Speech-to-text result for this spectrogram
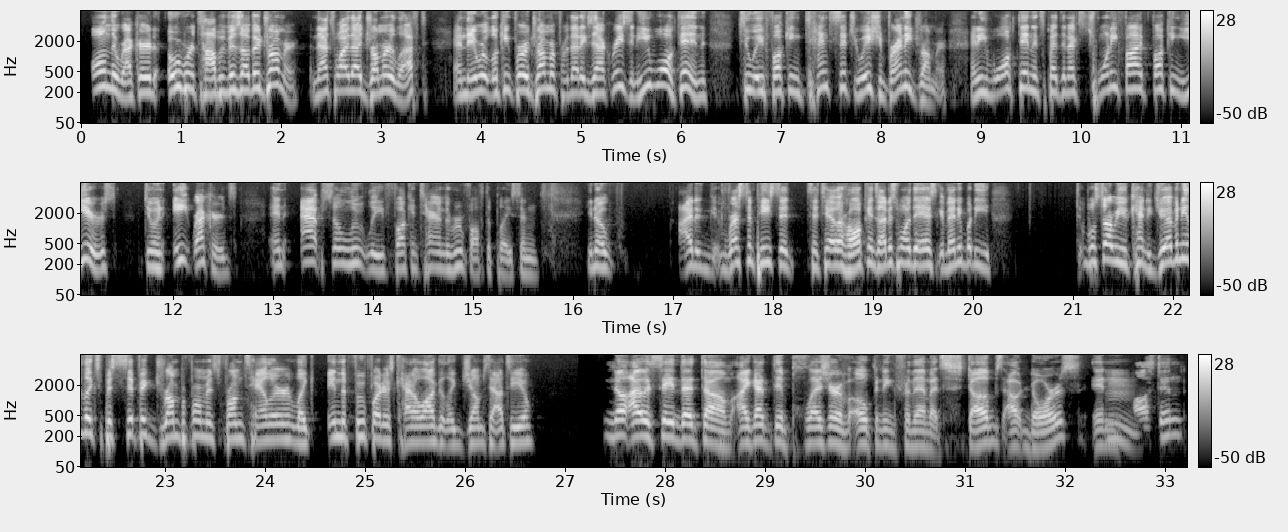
on the record over top of his other drummer. And that's why that drummer left. And they were looking for a drummer for that exact reason. He walked in to a fucking tense situation for any drummer. And he walked in and spent the next 25 fucking years doing eight records and absolutely fucking tearing the roof off the place. And, you know, I did rest in peace to, to Taylor Hawkins. I just wanted to ask if anybody. We'll start with you, Kenny. Do you have any like specific drum performance from Taylor, like in the Foo Fighters catalog, that like jumps out to you? No, I would say that um, I got the pleasure of opening for them at Stubbs Outdoors in Mm. Austin,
